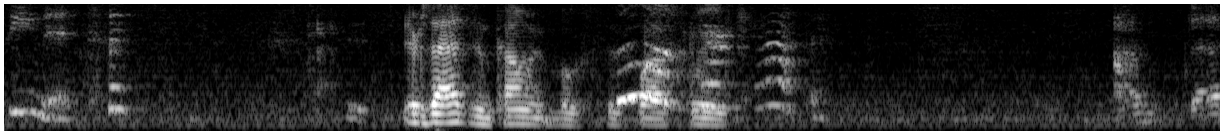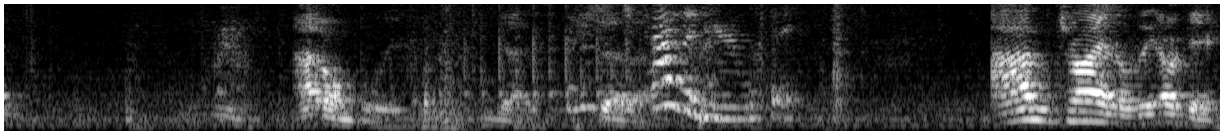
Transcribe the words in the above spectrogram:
seen it. There's ads in comic books this Look, last poor week. cat. I'm that. I don't believe you. You guys, There's shut a up. cat in your legs. I'm trying to leave. Okay,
